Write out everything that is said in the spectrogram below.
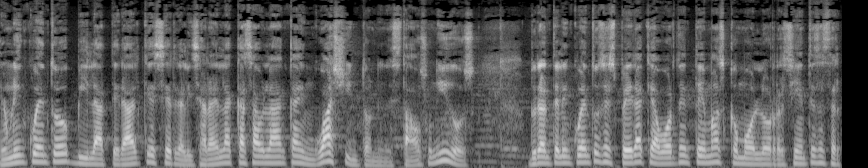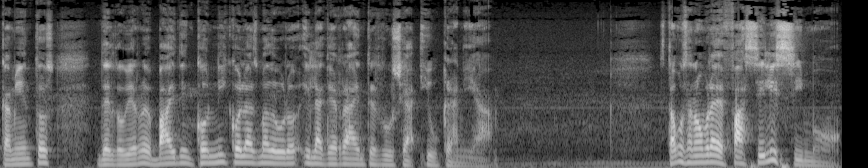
en un encuentro bilateral que se realizará en la Casa Blanca en Washington, en Estados Unidos. Durante el encuentro se espera que aborden temas como los recientes acercamientos del gobierno de Biden con Nicolás Maduro y la guerra entre Rusia y Ucrania. Estamos a nombre de Facilísimo.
